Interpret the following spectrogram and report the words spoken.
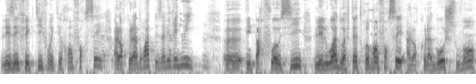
les effectifs ont été renforcés, alors que la droite les avait réduits. Euh, et parfois aussi, les lois doivent être renforcées, alors que la gauche, souvent,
